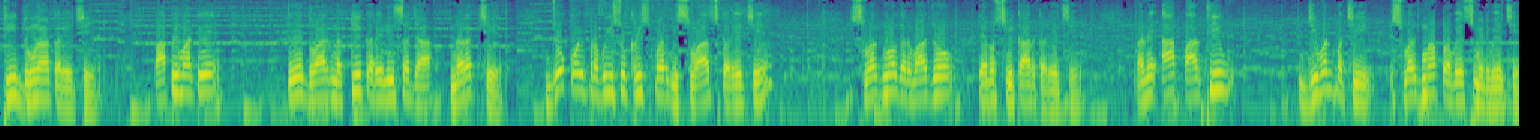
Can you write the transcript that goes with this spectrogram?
પાપથી ધૃણા કરે છે. પાપી માટે તે દ્વાર નક્કી કરેલી સજા નરક છે. જો કોઈ પ્રભુ ઈસુ ખ્રિસ્ત પર વિશ્વાસ કરે છે, સ્વર્ગનો દરવાજો તેનો સ્વીકાર કરે છે અને આ પાર્થિવ જીવન પછી સ્વર્ગમાં પ્રવેશ મેળવે છે.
